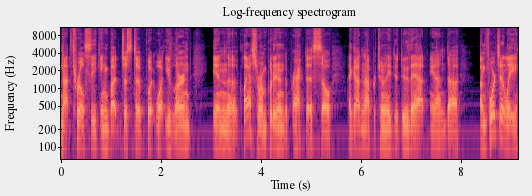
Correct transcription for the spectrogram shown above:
not thrill seeking, but just to put what you learned in the classroom, put it into practice. So I got an opportunity to do that. And uh, unfortunately,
